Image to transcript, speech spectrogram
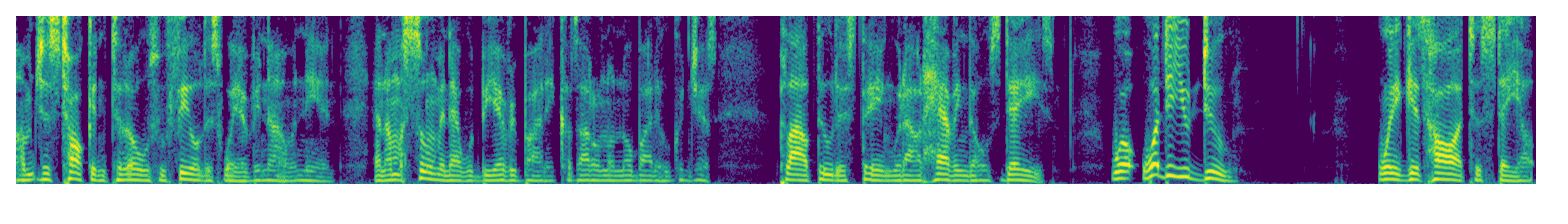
I'm just talking to those who feel this way every now and then. And I'm assuming that would be everybody because I don't know nobody who can just plow through this thing without having those days. Well, what do you do when it gets hard to stay up?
